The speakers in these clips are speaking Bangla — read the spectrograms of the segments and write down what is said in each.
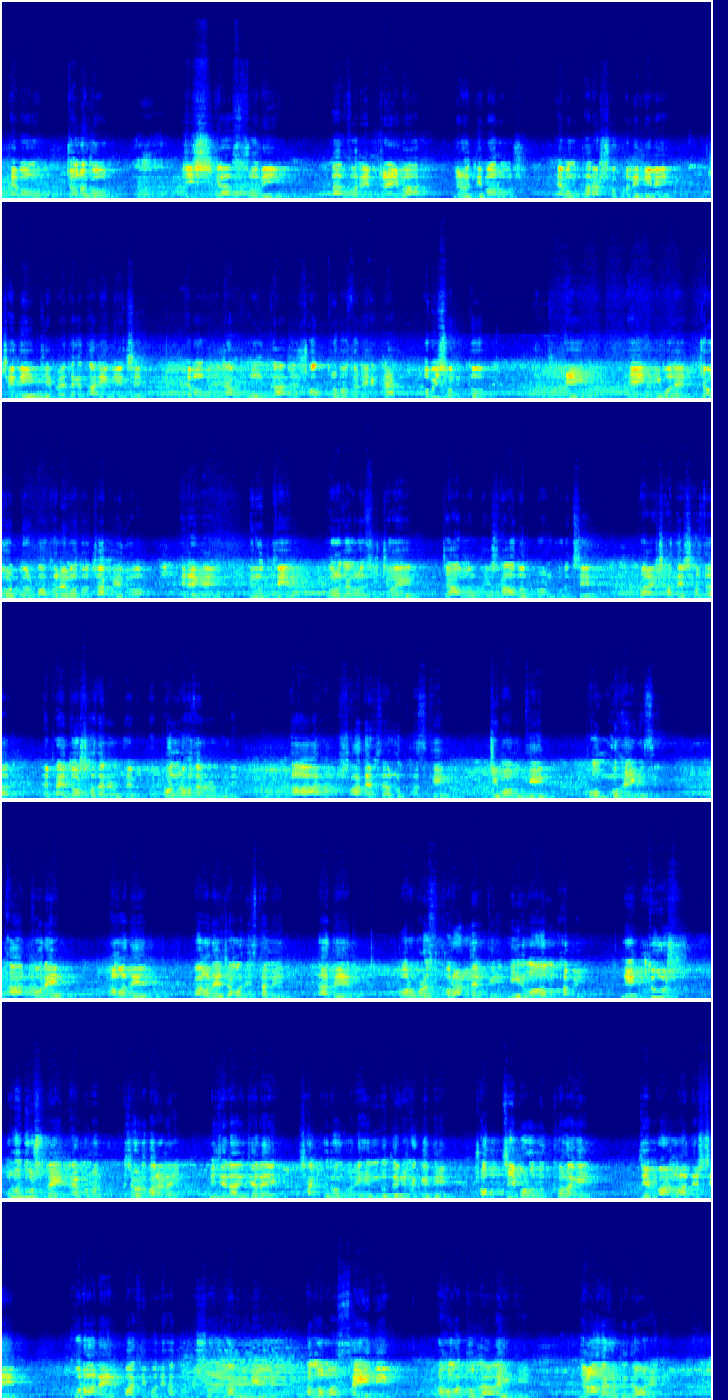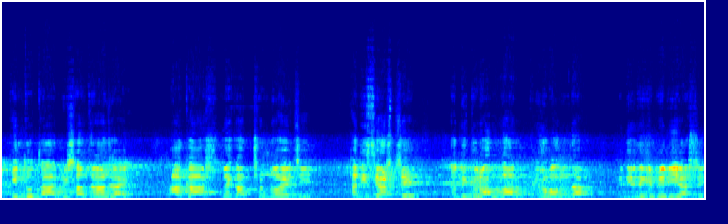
এবং জনগণ হ্যাঁ হ্যাঁ। রিক্সা শ্রমিক তারপরে ড্রাইভার মেহনতি মানুষ এবং তারা সকলে মিলে সেদিন যে তাকে তাড়িয়ে দিয়েছে এবং একটা হুঙ্কার সতেরো বছরের একটা অভিশপ্ত এই এই কী বলে জগদ্দল পাথরের মতো চাপিয়ে দেওয়া। এটাকে বিরুদ্ধে গণজাগরণ সৃষ্টি হয়ে যার মধ্যে শাহাদত গ্রহণ করেছে প্রায় সাতাশ হাজার প্রায় দশ হাজারের পনেরো হাজারের উপরে। আর সাতাশ হাজার লোক আজকে জীবনকে ভঙ্গ হয়ে গেছে। তারপরে আমাদের বাংলাদেশ জামাত ইসলামী তাদের বড় বড় স্কলারদেরকে নির্মমভাবে নির্দোষ কোনো দোষ নেই এমন প্রতিষ্ঠা করতে পারে নাই। নিজেরা নিজেরাই গ্রহণ করে হিন্দুদেরকে সাক্ষী দিয়ে সবচেয়ে বড় দুঃখ লাগে যে বাংলাদেশে কোরআনের পাখি বলে খ্যাত বিশ্বকালীন আল্লামা সাইদির রহমতুল্লাহ আলাইকে জানাজা করতে দেওয়া হয়নি। কিন্তু তার বিশাল জানাজায় আকাশ মেঘাচ্ছন্ন হয়েছে। হাদিসে আসছে, যদি কোনো আল্লাহর প্রিয় বান্দা পৃথিবী থেকে বেরিয়ে আসে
